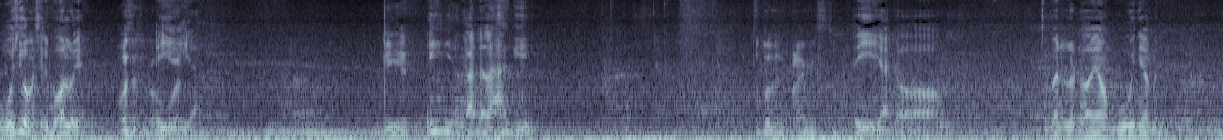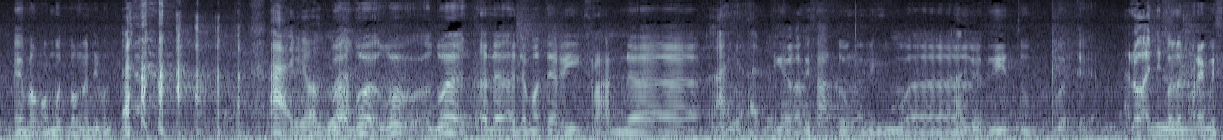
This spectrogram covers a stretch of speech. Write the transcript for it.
us juga masih di bawah lu ya? Uus masih bawah gua. Iya. Iya nggak ada lagi. Itu golden premise tuh. Iya dong. Cuman lu doang yang punya men bang komut bang nanti bang? Ayo gua. Gua gua gua gua ada ada materi keranda. Ayo ada tiga kali satu nggak ada yang jual. Gitu gitu. Gua kayak aduh anjing golden premise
